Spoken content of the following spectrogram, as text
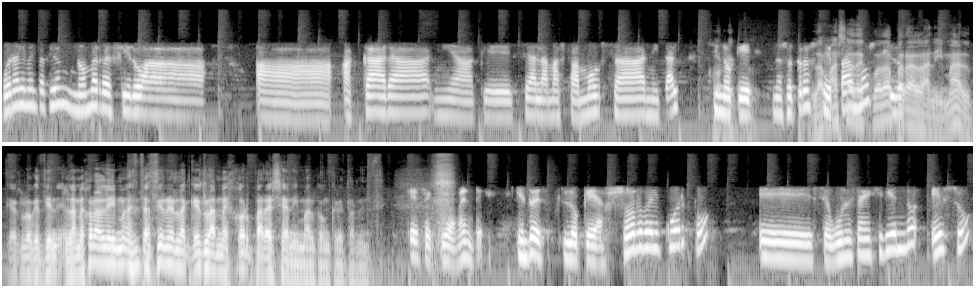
buena alimentación no me refiero a a, a cara ni a que sea la más famosa ni tal, sino que nosotros La más sepamos adecuada lo- para el animal, que es lo que tiene. La mejor alimentación es la que es la mejor para ese animal concretamente. Efectivamente. Y entonces, lo que absorbe el cuerpo, eh, según está ingiriendo, eso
